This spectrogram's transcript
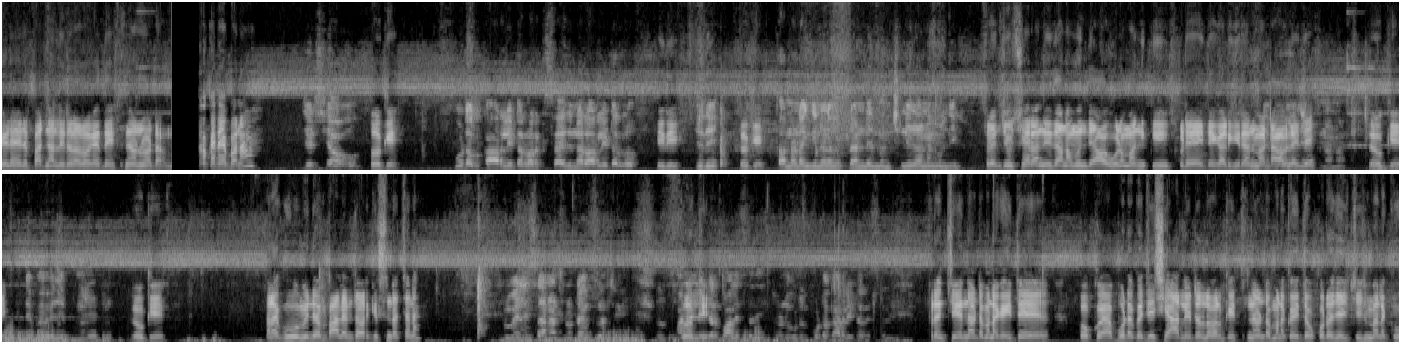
ఏడైతే పద్నాలుగు లీటర్ల వరకు అయితే ఇస్తున్నాం అనమాట ఒక తెప్పనా జెర్సీ ఆవు. ఓకే. కూడా ఒక ఆరు లీటర్ వరకు ఐదున్నర ఆరు లీటర్లు. ఇది? ఇది. ఓకే. తన్నడం గిన్నడం ఎట్లా లేదు మంచి నిదానంగా ఉంది. ఫ్రెండ్స్ చూసారా నిదానం ఉంది. ఆవు కూడా మనకి ఇప్పుడే అయితే గడిగిరు అనమాట ఆవులు అయితే. ఓకే. డెబ్బై వేలు చెప్తున్నా రేటు. ఓకే. మనకు మినిమం పాలు ఎంత వరకు ఇస్తుండొచ్చనా? టూ వేలు ఇస్తాను టూ టైమ్స్ వచ్చి. పన్నెండు Okay. లీటర్ పాలు ఇస్తుంది. రెండు పూట పూట ఒక అర లీటర్ ఇస్తుంది. ఫ్రెండ్స్ ఏంటంటే మనకైతే ఒక్క పూటకు వచ్చేసి ఆరు లీటర్ల వరకు ఇస్తుందంట. మనకైతే ఒక్కరోజు వచ్చేసి మనకు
